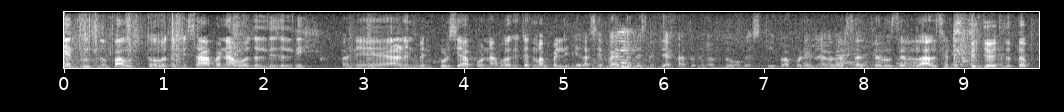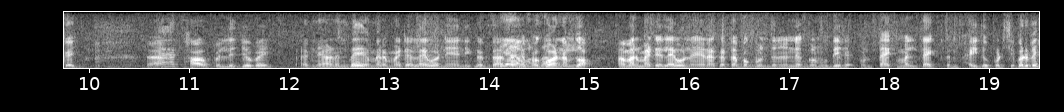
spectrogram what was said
એક દૂધનું પાઉચ તો હવે તમે સા બનાવો જલ્દી જલ્દી. અને આનંદબેન ખુરશી આપો ને હકીકતમાં પલ્લી ગયેલા છે ને દેખાતો નહીં. આમ જોવો કે સ્ટીપ પડે ને વરસાદ શરૂ છે ને લાલ સટી જોઈ એટલે તપકાઈ. હા થાવ પલ્લી જો ભાઈ. અને આનંદભાઈ અમારા માટે લાવ્યો ને એની કરતા તને ભગવાન આમ દો અમારા માટે લાવ્યો ને એના કરતા ભગવાન તને અનેક ગણું દેહે. પણ ટાઈકમાં ટાઈક તને ફાયદો પડશે બરાબર?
